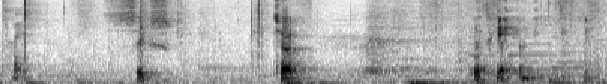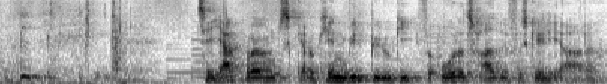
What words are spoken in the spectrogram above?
3. 6. 12. Til jagtprøven skal du kende vildbiologi for 38 forskellige arter.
